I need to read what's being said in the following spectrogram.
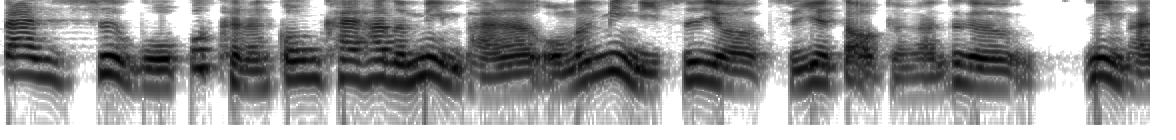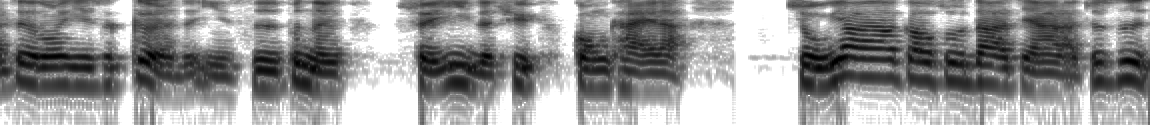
但是我不可能公开他的命盘啊。我们命理师有职业道德啊，这个命盘这个东西是个人的隐私，不能随意的去公开啦。主要要告诉大家了，就是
